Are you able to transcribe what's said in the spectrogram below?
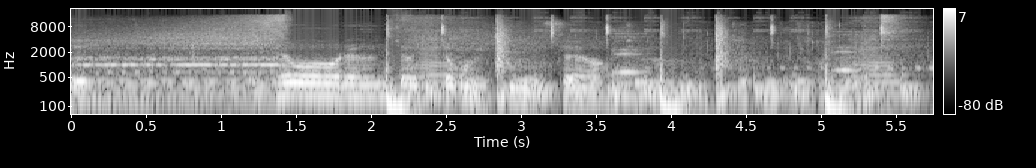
이, 이 세월의 흔적이 조금 있긴 있어요. 지금 제품들이 보면.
